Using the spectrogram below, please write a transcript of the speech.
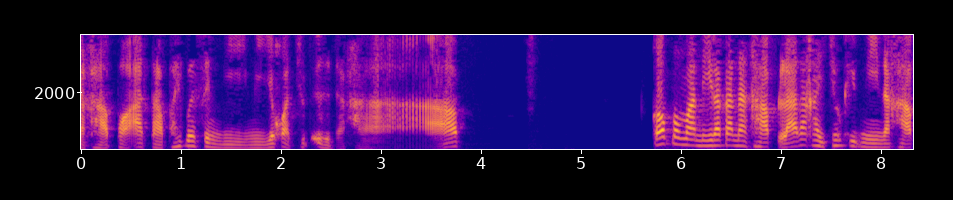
นะครับ เพราะอัตราไพ่เปอร์เซ็นต์ดีมีเยอะกว่าชุดอื่นนะครับก็ประมาณนี้แล้วกันนะครับ และถ้าใครชอบคลิปนี้นะครับ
